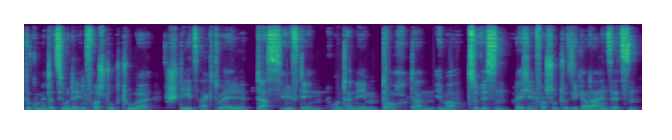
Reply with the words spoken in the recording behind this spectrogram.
Dokumentation der Infrastruktur stets aktuell. Das hilft den Unternehmen doch dann immer zu wissen, welche Infrastruktur sie gerade einsetzen.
